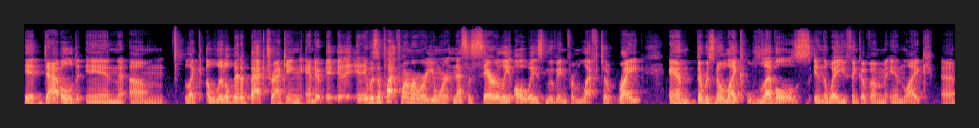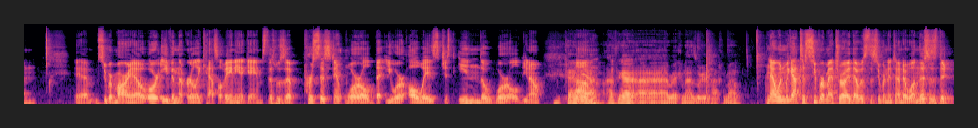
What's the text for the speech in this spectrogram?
it dabbled in um, like a little bit of backtracking, and it, it, it, it was a platformer where you weren't necessarily always moving from left to right. And there was no like levels in the way you think of them in like um, um, Super Mario or even the early Castlevania games. This was a persistent world that you were always just in the world, you know? okay? Um, yeah, I think I, I I recognize what you're talking about. Now, when we got to Super Metroid, that was the Super Nintendo one. This is the,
